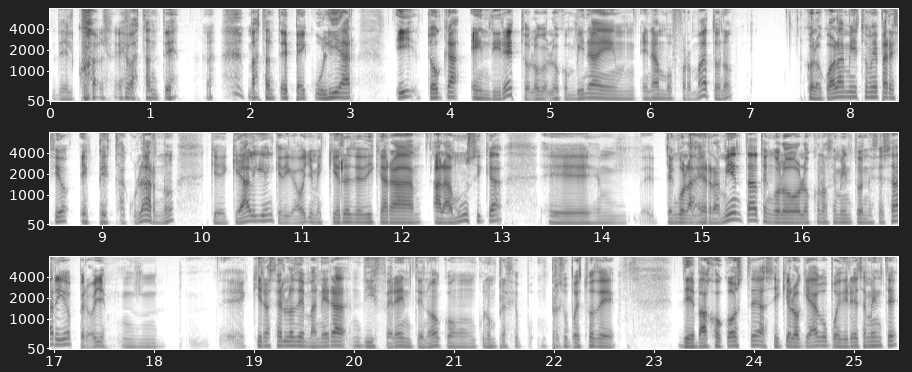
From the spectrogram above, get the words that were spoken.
del cual es bastante bastante peculiar y toca en directo, lo, combina en, ambos formatos, ¿no? Con lo cual a mí esto me pareció espectacular, ¿no? Que, alguien que diga, oye, me quiero dedicar a, la música, eh, tengo las herramientas, tengo los conocimientos necesarios, pero oye, mm, eh, quiero hacerlo de manera diferente, ¿no? Con, un presupuesto de, de bajo coste, así que lo que hago pues directamente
